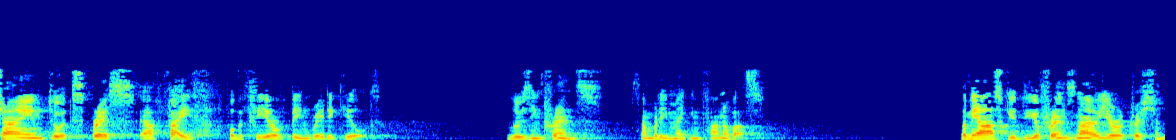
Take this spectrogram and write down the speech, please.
shame to express our faith for the fear of being ridiculed, losing friends, somebody making fun of us. Let me ask you, do your friends know you're a Christian?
